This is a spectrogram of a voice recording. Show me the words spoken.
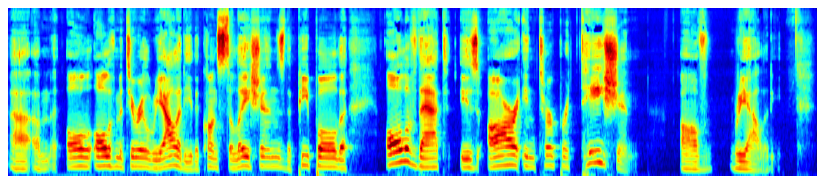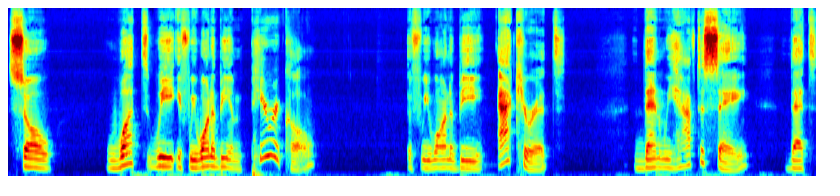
uh, um, all, all of material reality, the constellations, the people, the, all of that is our interpretation of reality. So, what we, if we want to be empirical, if we want to be accurate, then we have to say that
